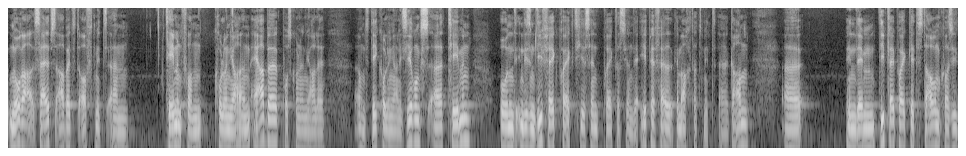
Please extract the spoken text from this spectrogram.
Nora selbst arbeitet oft mit ähm, Themen von kolonialem Erbe, postkoloniale und Dekolonialisierungsthemen. Und in diesem Deepfake-Projekt, hier ist ein Projekt, das sie an der EPFL gemacht hat mit äh, GAN. Äh, in dem Deepfake-Projekt geht es darum, quasi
